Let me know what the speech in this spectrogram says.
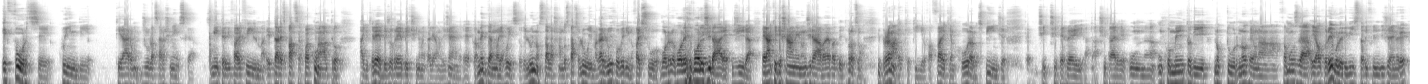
e forse quindi tirare giù la saracinesca, smettere di fare film e dare spazio a qualcun altro aiuterebbe, gioverebbe il cinema italiano di genere. Ecco, a me dà noia questo, che lui non sta lasciando spazio lui, magari lui poverino fa il suo, vuole, vuole, vuole girare, gira, era anche dieci anni e non girava, eh, va detto, però insomma il problema è che chi glielo fa fare, chi ancora lo spinge. Cioè, ci, ci, terrei a, a citare un, un, commento di Notturno, che è una famosa e autorevole rivista di film di genere,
